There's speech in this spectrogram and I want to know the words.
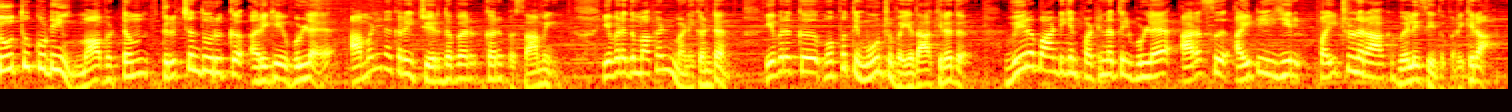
தூத்துக்குடி மாவட்டம் திருச்செந்தூருக்கு அருகே உள்ள அமளிநகரைச் சேர்ந்தவர் கருப்பசாமி. இவரது மகன் மணிகண்டன். இவருக்கு முப்பத்தி மூன்று வயதாகிறது. வீரபாண்டியன் பட்டினத்தில் உள்ள அரசு ஐடிஐயில் பயிற்றுனராக வேலை செய்து வருகிறார்.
